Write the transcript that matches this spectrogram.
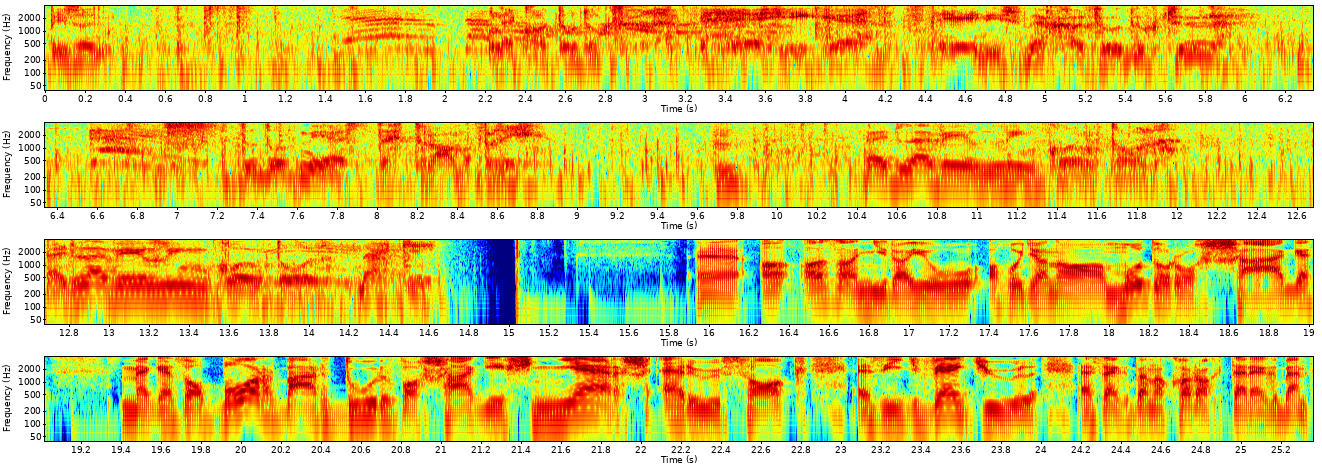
Bizony, meghatódok tőle. Igen, én is meghatódok tőle. Tudod, mi ez, te trampli? Hm? Egy levél Lincolntól. Egy levél Lincolntól. Neki az annyira jó, ahogyan a modorosság, meg ez a barbár durvaság és nyers erőszak, ez így vegyül ezekben a karakterekben.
